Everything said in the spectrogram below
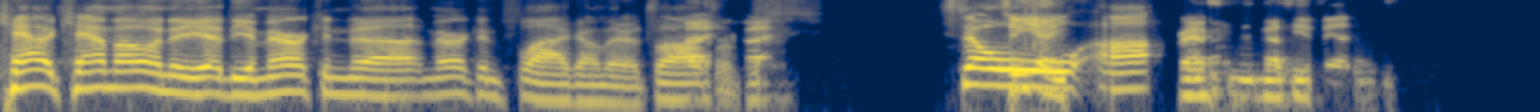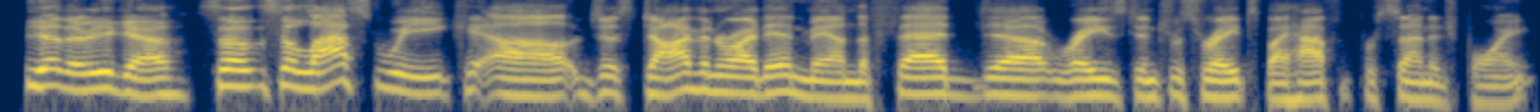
camo and the, the American, uh, American flag on there. It's awesome. Right, right. So, so, yeah, uh, about the event. Yeah, there you go. So, so last week, uh, just diving right in, man, the Fed uh, raised interest rates by half a percentage point,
